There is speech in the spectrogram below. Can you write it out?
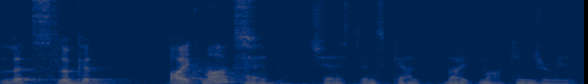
let's look at bite marks. Head, chest, and scalp bite mark injuries.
